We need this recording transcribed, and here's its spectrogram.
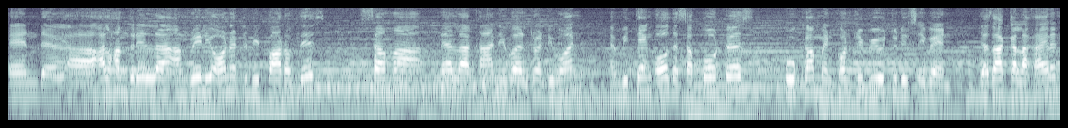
And uh, Alhamdulillah, I'm really honored to be part of this Summer Mela Carnival 21. And we thank all the supporters who come and contribute to this event. Jazakallah khairan.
